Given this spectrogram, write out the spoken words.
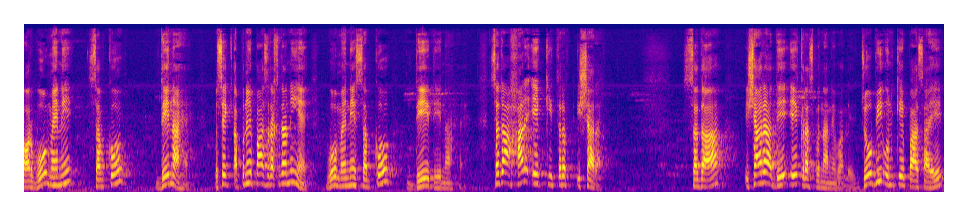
और वो मैंने सबको देना है। उसे अपने पास रखना नहीं है, वो मैंने सबको दे देना है। सदा हर एक की तरफ़ इशारा। सदा इशारा दे एक रस बनाने वाले। जो भी उनके पास आए,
